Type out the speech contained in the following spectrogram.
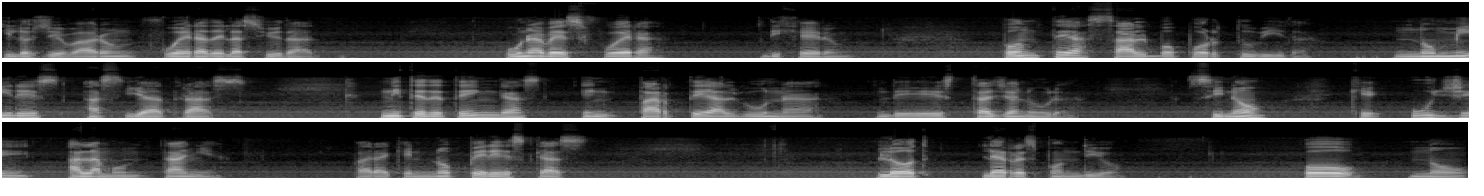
y los llevaron fuera de la ciudad. Una vez fuera, dijeron, ponte a salvo por tu vida, no mires hacia atrás ni te detengas en parte alguna de esta llanura, sino que huye a la montaña, para que no perezcas. Lot le respondió, Oh, no,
